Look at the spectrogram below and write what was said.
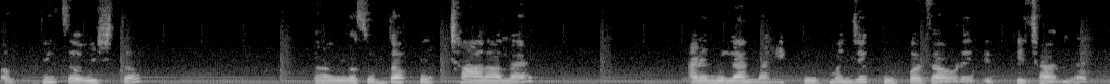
अगदी चविष्ट. रंग सुद्धा खूप छान आलाय. आणि मुलांनाही खूप म्हणजे खूपच आवडेल. इतकी छान झाली.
